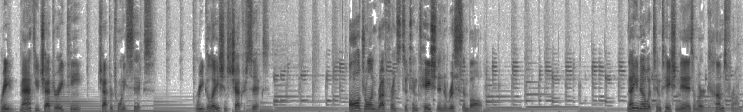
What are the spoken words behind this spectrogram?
Read Matthew chapter 18, chapter 26. Read Galatians chapter 6 all drawing reference to temptation and the risks involved. Now you know what temptation is and where it comes from.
